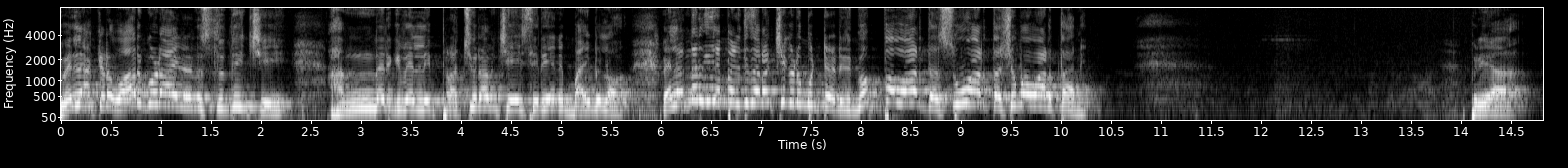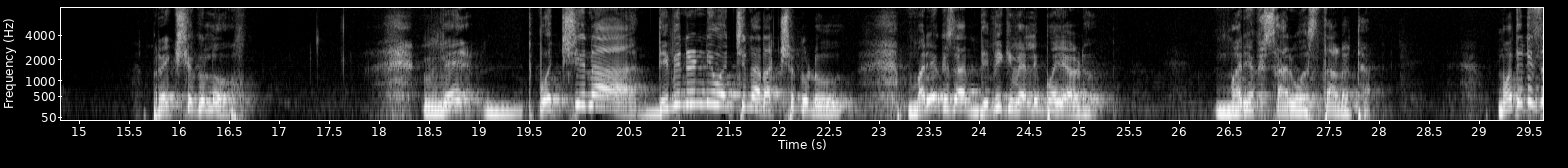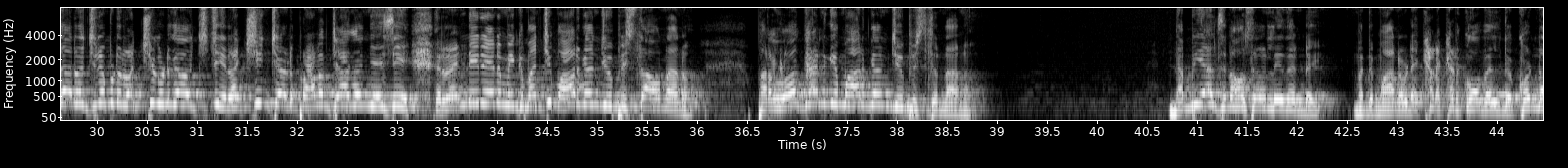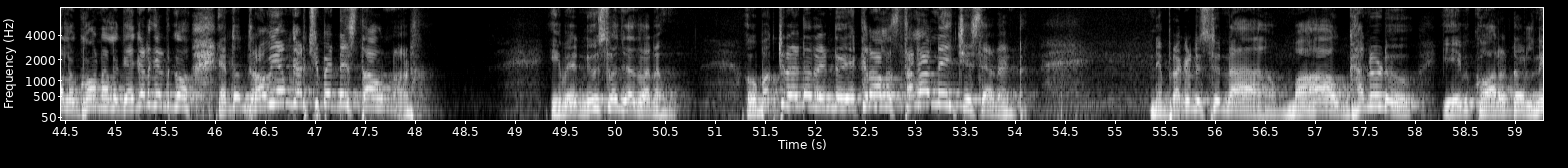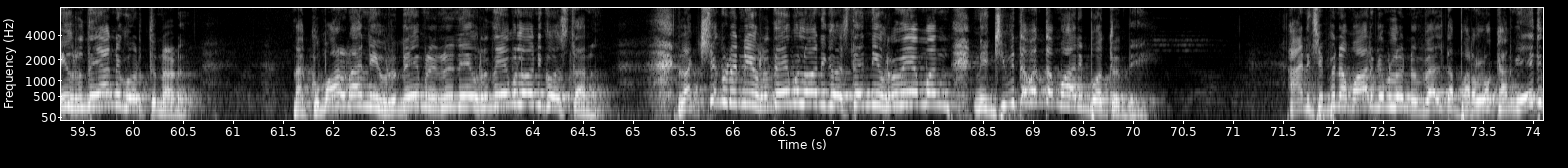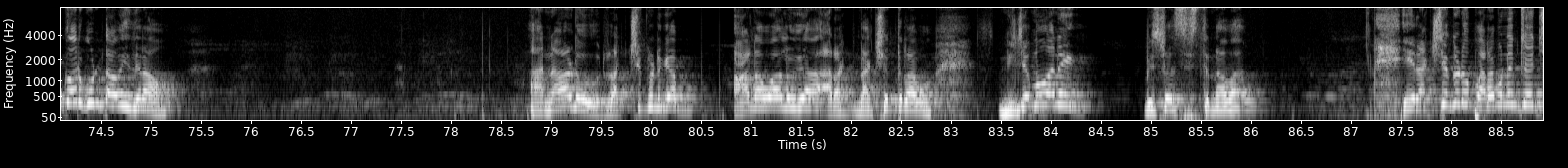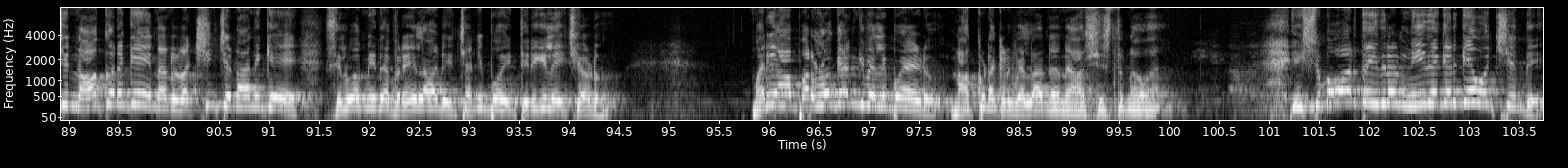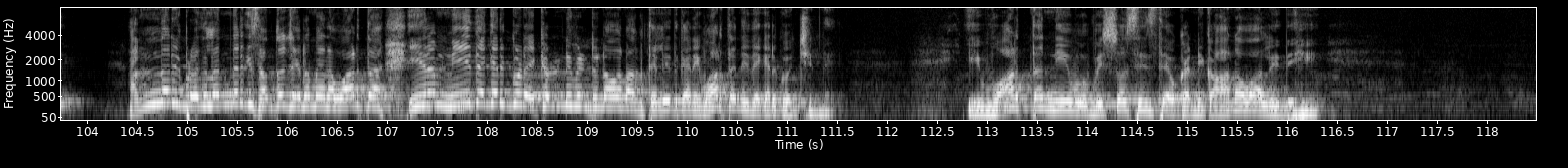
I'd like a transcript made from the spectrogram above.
వెళ్ళి అక్కడ వారు కూడా ఆయనను స్తుతించి అందరికి వెళ్ళి ప్రచురం చేసిరి అని బైబిల్లో వీళ్ళందరికీ చెప్పారు ఇదిగో రక్షకుడు పుట్టాడు ఇది గొప్ప వార్త సువార్త శుభవార్త అని. ప్రియ ప్రేక్షకులు వే వచ్చిన దివి నుండి వచ్చిన రక్షకుడు మరి ఒకసారి దివికి వెళ్ళిపోయాడు. మరి ఒకసారి వస్తాడట. మొదటిసారి వచ్చినప్పుడు రక్షకుడుగా వచ్చి రక్షించాడు ప్రాణత్యాగం చేసి రండి నేను మీకు మంచి మార్గం చూపిస్తా ఉన్నాను. పరలోకానికి మార్గం చూపిస్తున్నాను. డబ్బు ఇవ్వాల్సిన అవసరం లేదండి. మధ్య మానవుడు ఎక్కడెక్కడికో వెళ్తే కొండలు కోనలకు ఎక్కడికెక్కడికో ఎంతో ద్రవ్యం ఖర్చు పెట్టేస్తూ ఉన్నాడు. ఈమె న్యూస్లో చదివాను ఓ భక్తుడంట రెండు ఎకరాల స్థలాన్ని ఇచ్చేసాడంట నేను ప్రకటిస్తున్న మహాఘనుడు ఏమి కోరటం నీ హృదయాన్ని కోరుతున్నాడు. నా కుమారుడా నీ హృదయం నే హృదయంలోనికి వస్తాను. రక్షకుడు నీ హృదయంలోనికి వస్తే నీ హృదయం నీ జీవితం అంతా మారిపోతుంది. ఆయన చెప్పిన మార్గంలో నువ్వు వెళ్తా పరలోకానికి ఏది కోరుకుంటావు ఇది నా ఆనాడు రక్షకుడిగా ఆనవాలుగా నక్షత్రం నిజము అని విశ్వసిస్తున్నావా? ఈ రక్షకుడు పరము నుంచి వచ్చి నా కొరకే నన్ను రక్షించడానికే శిల్వ మీద వ్రేలాడి చనిపోయి తిరిగి లేచాడు. మరి ఆ పరలోకానికి వెళ్ళిపోయాడు. నాకు కూడా అక్కడికి వెళ్ళాలని ఆశిస్తున్నావా? ఈ శుభవార్త ఇదిరం నీ దగ్గరికే వచ్చింది. అందరికి ప్రజలందరికీ సంతోషకరమైన వార్త ఇదిరం నీ దగ్గరికి కూడా ఎక్కడి నుండి వింటున్నావో నాకు తెలియదు కానీ వార్త నీ దగ్గరికి వచ్చింది. ఈ వార్త నీవు విశ్వసిస్తే ఒక నీకు ఆనవాలు ఇది.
